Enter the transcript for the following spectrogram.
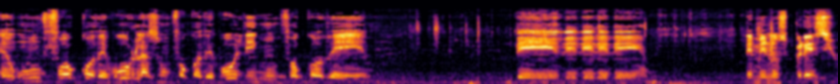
eh, un foco de burlas, un foco de bullying, un foco de, de, de, de, de menosprecio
